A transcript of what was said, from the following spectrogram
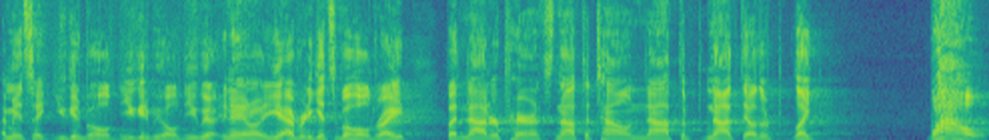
I mean, it's like you get a behold, you get a behold, you, get, you know, everybody gets a behold, right? But not her parents, not the town, not the not the other. Like Wow.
